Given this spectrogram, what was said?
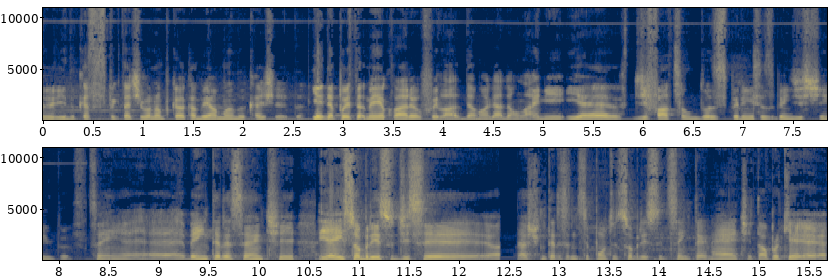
ido com essa expectativa, não, porque eu acabei amando o Cacheta. E aí depois também, é claro, eu fui lá dar uma olhada online e é, de fato, são duas experiências bem distintas. Sim, é, é bem interessante. E aí, sobre isso de ser. Eu acho interessante esse ponto sobre isso de ser internet e tal, porque é,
